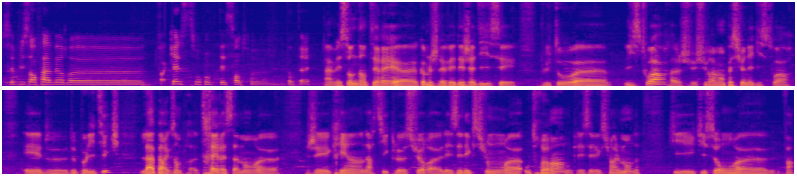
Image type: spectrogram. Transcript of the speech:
tu serais plus en faveur... euh, Enfin, quels sont tes centres d'intérêt? Ah, mes centres d'intérêt, euh, comme je l'avais déjà dit, c'est plutôt euh, l'histoire. Je, suis vraiment passionné d'histoire et de, de politique. Là, par exemple, très récemment, euh, j'ai écrit un article sur les élections outre-Rhin, donc les élections allemandes, qui, qui seront, enfin,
